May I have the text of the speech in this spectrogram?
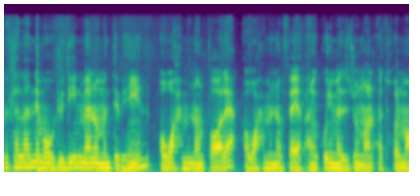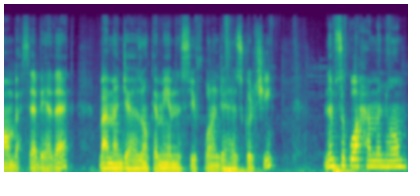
مثل هلا موجودين ما لهم منتبهين أو واحد منهم طالع أو واحد منهم فايق أنا يكون يمزجون معهم أدخل معهم بحسابي هذاك بعد ما نجهزهم كمية من السيفور نجهز كل شيء نمسك واحد منهم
